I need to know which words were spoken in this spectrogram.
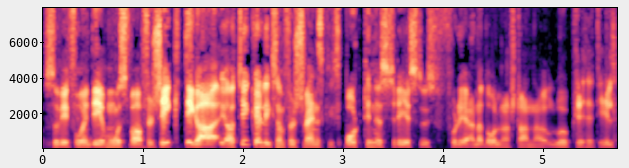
Så vi får inte, måste vara försiktiga. Jag tycker liksom för svensk exportindustri så får du gärna dollarn stanna och gå upp lite till.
